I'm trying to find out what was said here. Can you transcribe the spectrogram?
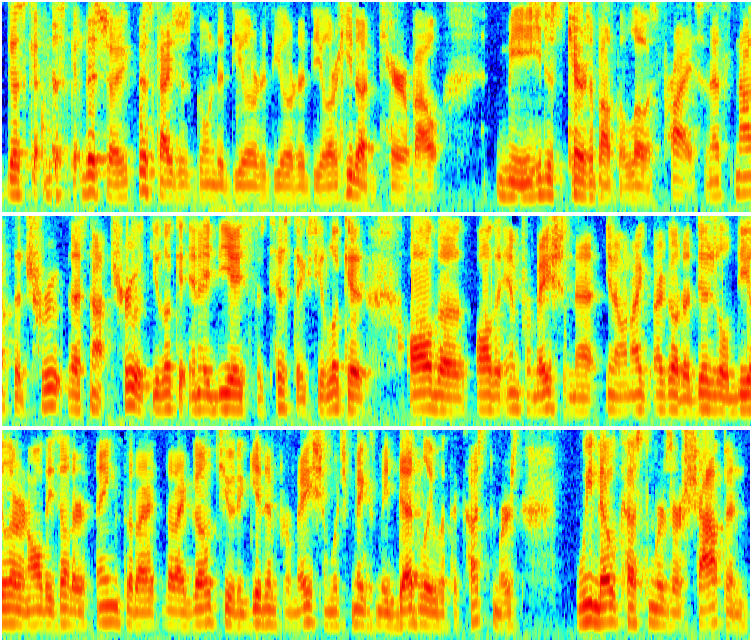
this guy, this guy, this guy, this guy's just going to dealer to dealer to dealer. He doesn't care about me. He just cares about the lowest price, and that's not the truth. That's not truth. You look at NADA statistics. You look at all the all the information that you know. And I, I go to digital dealer and all these other things that I that I go to to get information, which makes me deadly with the customers. We know customers are shopping,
